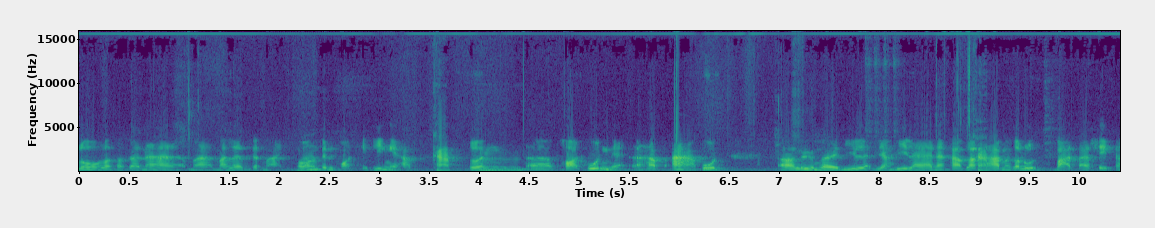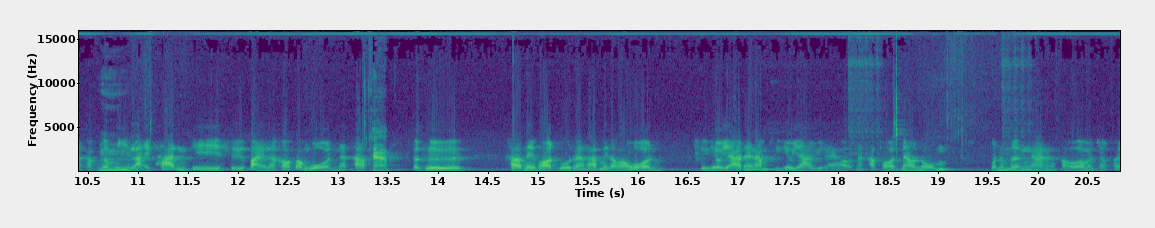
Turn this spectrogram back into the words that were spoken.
โล่งๆ แล้วสัปดาห์หน้ามามาเริ่มกันใหม่ เพราะมันเป็นพอร์ต trading ไงครับครับ ส่วนอืมเอ่อพอร์ตหุ้นเนี่ยนะครับ อ่าพูดเอ่อลืมเลยดีอย่างบีแลนะครับ ราคามันก็หลุดบาท80นะครับ ก็อืมมีหลายท่านที่ซื้อไปแล้วก็กังวลนะครับครับก็คือถ้าในพอร์ตหุ้นนะครับ ไม่ต้องกังวลถือยาวๆแนะนำถือยาวๆอยู่แล้วนะครับ เพราะว่าแนวโน้ม ผลดำเนินงานของเขาว่ามันจะค่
